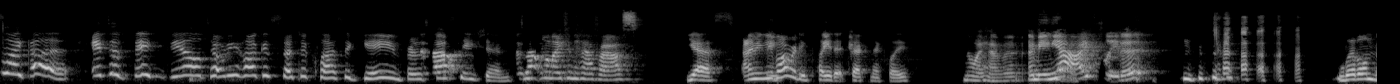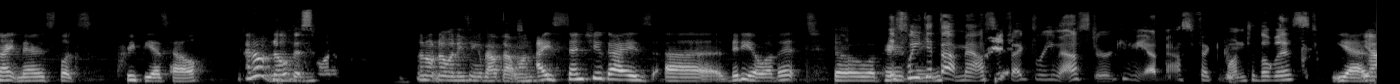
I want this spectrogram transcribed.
It's like a, it's a big deal. Tony Hawk is such a classic game for the Is that- PlayStation. Is that one I can half ass? Yes. I mean, you've already played it technically. No, I haven't. I mean, yeah, Yeah. I've played it. Little Nightmares looks creepy as hell. I don't know this Mhm. one. I don't know anything about that one. I sent you guys a video of it. So apparently, if we get that Mass Effect remaster, can we add Mass Effect 1 to the list? yes. Yeah.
